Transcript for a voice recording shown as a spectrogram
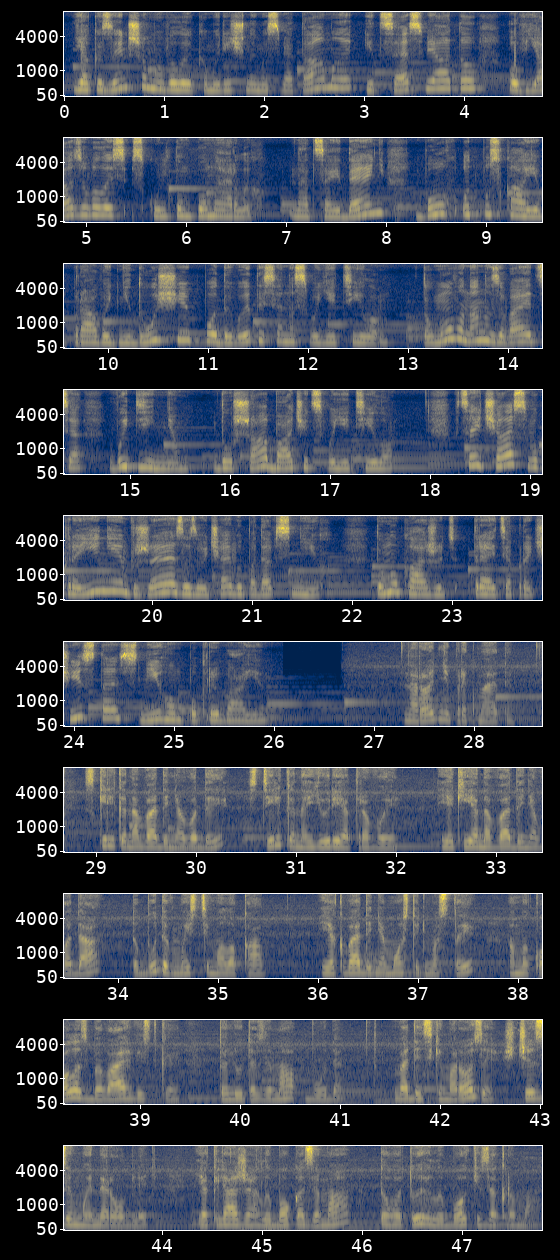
Як і з іншими великими річними святами, і це свято пов'язувалось з культом померлих. На цей день Бог отпускає праведні душі подивитися на своє тіло. Тому вона називається видінням. Душа бачить своє тіло. В цей час в Україні вже зазвичай випадав сніг, тому кажуть, третя причиста снігом покриває. Народні прикмети. Скільки наведення води, стільки на Юрія трави. Як є наведення вода, то буде в мисці молока. Як ведення мостить мости, а Микола збиває гвіздки, то люта зима буде. Веденські морози ще зими не роблять. Як ляже глибока зима, то готуй глибокі закрома.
